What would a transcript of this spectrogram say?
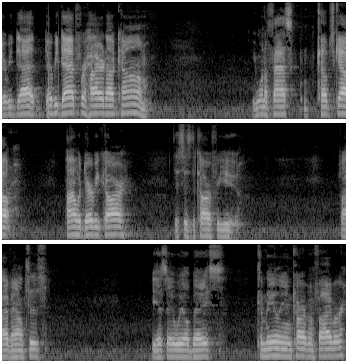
Derby Dad, DerbyDad4Hire.com. You want a fast Cub Scout Pinewood Derby car? This is the car for you. Five ounces. BSA wheelbase. Chameleon carbon fiber.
